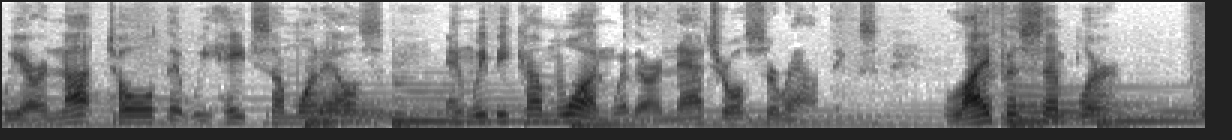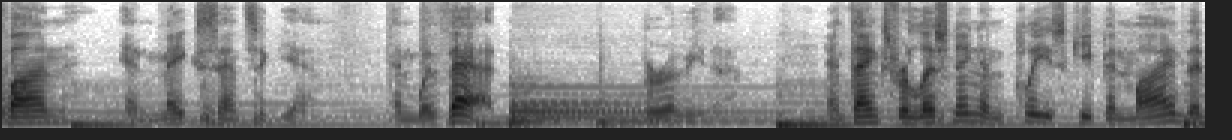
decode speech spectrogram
we are not told that we hate someone else, and we become one with our natural surroundings. Life is simpler, fun, and makes sense again. And with that, Pura Vida. And thanks for listening. And please keep in mind that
